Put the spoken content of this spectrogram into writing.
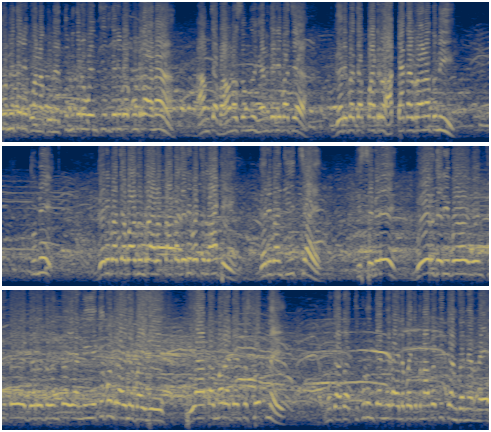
तुम्ही तरी कोणाकडून आहे? तुम्ही तरी वंचित गरीबाकडून राहा ना. आमच्या भावना समजून घ्या ना गरीबाच्या. गरीबाच्या पाठीवर हात टाकायला राहा ना तुम्ही. तुम्ही गरिबाच्या बाजून राहिला तर आता गरिबाची लाट आहे. गरिबांची इच्छा आहे की सगळे गोर गरीब वंचित गरजवंत यांनी एकीकडून राहिलं पाहिजे. हे आता मराठ्यांचं स्वप्न आहे. मग आता तिकडून त्यांनी राहिलं पाहिजे पण आता ती त्यांचा निर्णय.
